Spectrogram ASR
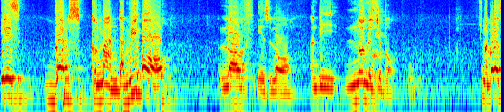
It is God's command that we all love his law and be knowledgeable. So my brothers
